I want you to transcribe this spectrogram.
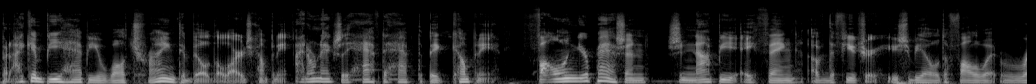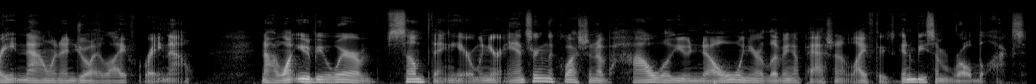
but I can be happy while trying to build a large company. I don't actually have to have the big company. Following your passion should not be a thing of the future. You should be able to follow it right now and enjoy life right now. Now, I want you to be aware of something here. When you're answering the question of how will you know when you're living a passionate life, there's going to be some roadblocks.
